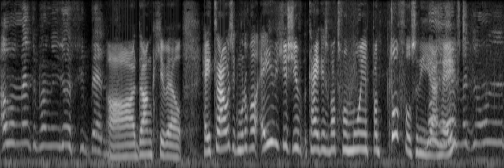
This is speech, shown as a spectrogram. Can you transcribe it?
alle mensen van de Jossie. Ah, dankjewel. hey, trouwens, ik moet nog wel eventjes... Je, kijk eens wat voor mooie pantoffels Ria Mooi, hè, heeft. Met de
